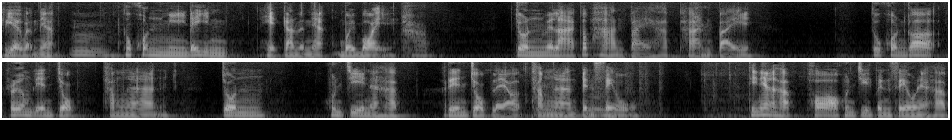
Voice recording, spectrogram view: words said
เรียกแบบเนี้ยอืมทุกคนมีได้ยินเหตุการณ์แบบเนี้ย บ่อยครับๆจนเวลาก็ผ่านไปครับ ผ่านไป ทุกคนก็เริ่มเรียนจบทำงาน จนคุณจีนนะครับ เรียนจบแล้วทำงานเป็นเซลล์ ทีเนี้ยครับ พอคุณจีนเป็นเซลล์เนี่ยครับ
